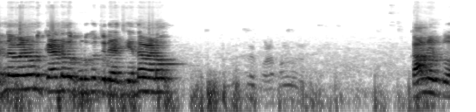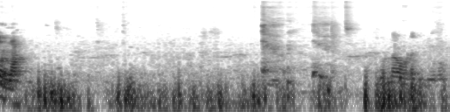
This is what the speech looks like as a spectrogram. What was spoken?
என்ன வேணும்னு கேட்டதை கொடுக்க தெரியாது என்ன வேணும்? கால் விட்டு வரலாம். சொன்னா உனக்கு வரும்.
